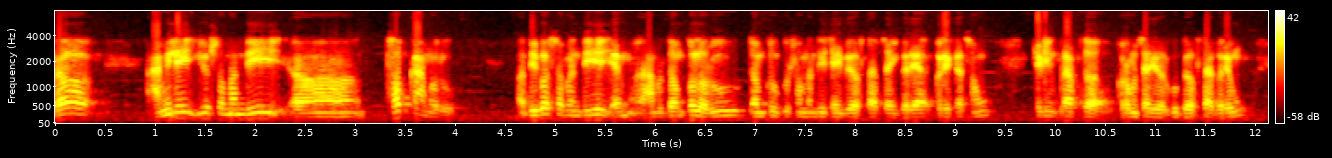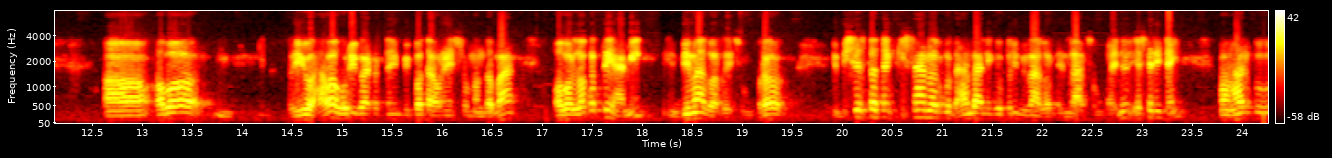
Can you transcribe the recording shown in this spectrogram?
र हामीले यो सम्बन्धी थप कामहरू विगत सम्बन्धी हाम्रो दमकलहरू दमकलको सम्बन्धी चाहिँ व्यवस्था चाहिँ गरेका छौँ। ट्रेनिङ प्राप्त कर्मचारीहरूको व्यवस्था गऱ्यौँ। अब यो हावाहुरीबाट चाहिँ विपद आउने सम्बन्धमा अब लगत्तै हामी बिमा गर्दैछौँ र विशेषतः चाहिँ किसानहरूको धान बालीको पनि बिमा गरिदिनु लाग्छौँ होइन? यसरी चाहिँ उहाँहरूको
